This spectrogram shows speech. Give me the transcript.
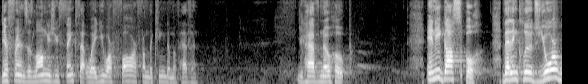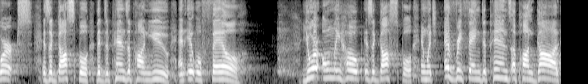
Dear friends, as long as you think that way, you are far from the kingdom of heaven. You have no hope. Any gospel that includes your works is a gospel that depends upon you and it will fail. Your only hope is a gospel in which everything depends upon God.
